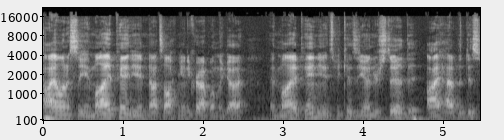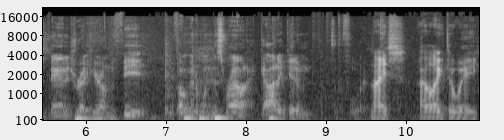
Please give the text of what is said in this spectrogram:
I honestly, in my opinion, not talking any crap on the guy, in my opinion, it's because he understood that I have the disadvantage right here on the feet. If I'm going to win this round, I got to get him to the floor. Nice. I like the way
